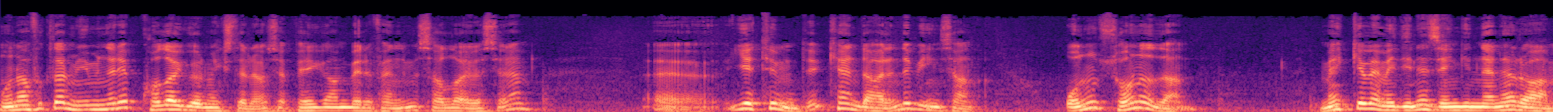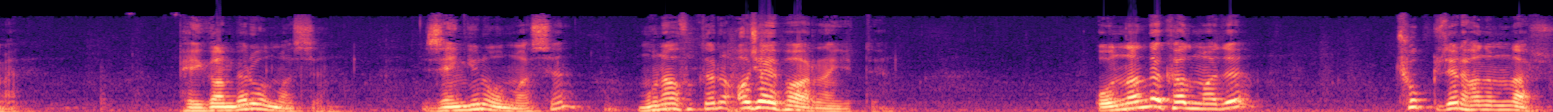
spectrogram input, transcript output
Münafıklar müminleri hep kolay görmek isterler. Mesela Peygamber Efendimiz sallallahu aleyhi ve sellem e, yetimdi. Kendi halinde bir insan. Onun sonradan Mekke ve Medine zenginlerine rağmen peygamber olması, zengin olması münafıkların acayip ağrına gitti. Ondan da kalmadı çok güzel hanımlar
